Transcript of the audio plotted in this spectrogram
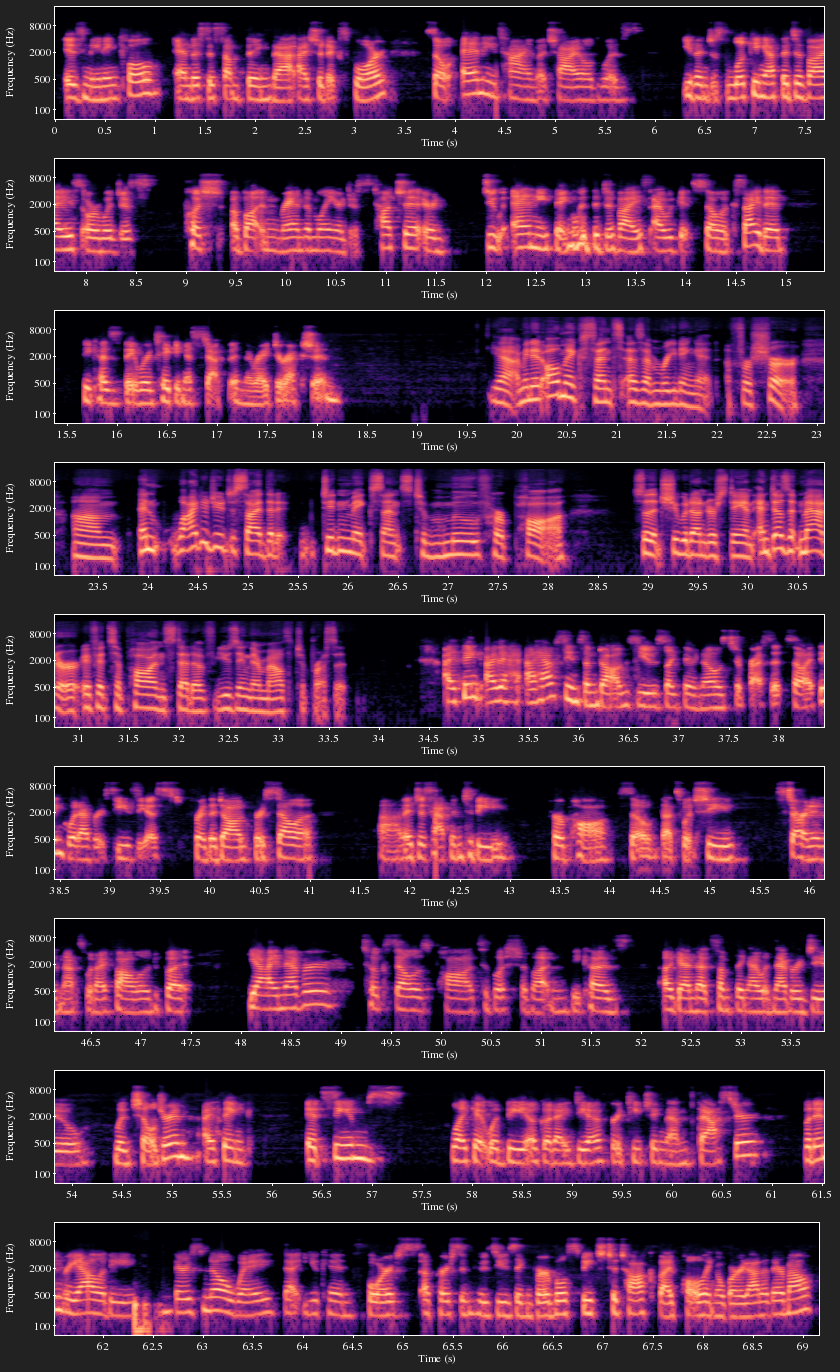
is meaningful and this is something that I should explore. So anytime a child was even just looking at the device or would just push a button randomly or just touch it or do anything with the device, I would get so excited because they were taking a step in the right direction. Yeah, I mean, it all makes sense as I'm reading it for sure. Um, and why did you decide that it didn't make sense to move her paw so that she would understand. And doesn't matter if it's a paw instead of using their mouth to press it. I think I, I have seen some dogs use like their nose to press it. So I think whatever's easiest for the dog, for Stella, um, it just happened to be her paw. So that's what she started and that's what I followed. But yeah, I never took Stella's paw to push a button because, again, that's something I would never do with children. I think it seems like it would be a good idea for teaching them faster. But in reality, there's no way that you can force a person who's using verbal speech to talk by pulling a word out of their mouth.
